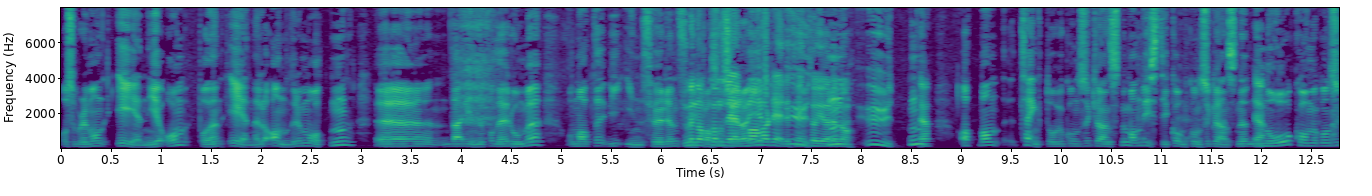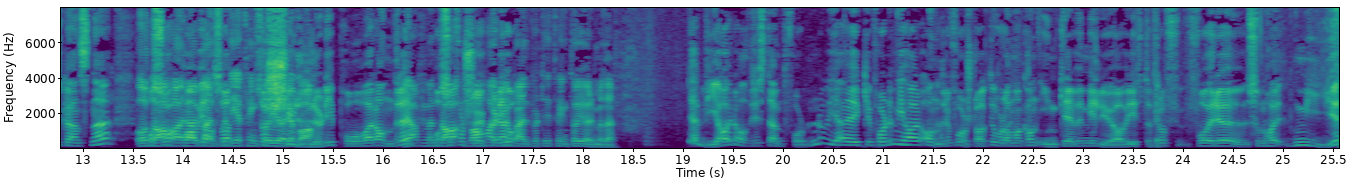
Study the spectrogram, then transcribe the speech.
Og så ble man enige om, på den ene eller andre måten eh, der inne på det rommet, om at vi innfører en nå? uten, uten Ja. At man tenkte over konsekvensene. Man visste ikke om konsekvensene. Ja. Nå kommer konsekvensene. Og og så har vi altså- tenkt så å gjøre hva? skylder de på hverandre. Ja, men og da, så hva forsøker har de å Arbeiderpartiet tenkt å gjøre med det? ja, Vi har aldri stemt for den, og vi er ikke for den. Vi har andre forslag til hvordan man kan innkreve miljøavgifter for, for, eh, som har mye,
